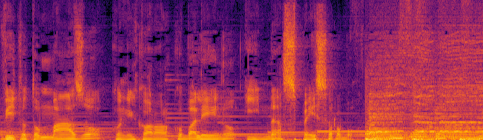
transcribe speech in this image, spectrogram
Vito Tommaso con il coro arcobaleno in Space Robot.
